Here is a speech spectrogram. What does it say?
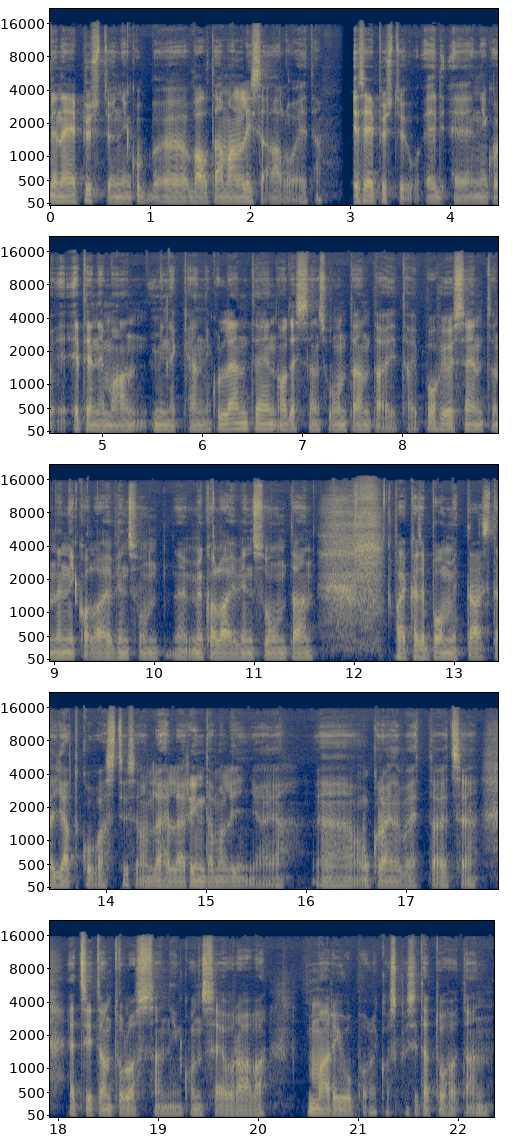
Venäjä ei pysty niin kuin, valtaamaan lisäalueita. Ja se ei pysty niin kuin etenemään minnekään niin kuin länteen Odessan suuntaan tai, tai pohjoiseen tuonne Nikolaevin, suun, Mykolaevin suuntaan, vaikka se pommittaa sitä jatkuvasti. Se on lähellä rintamalinjaa ja ää, Ukraina vettää, että, se, että siitä on tulossa niin kuin seuraava Mariupol, koska sitä tuhotaan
